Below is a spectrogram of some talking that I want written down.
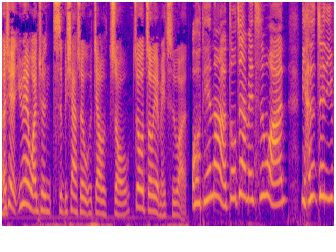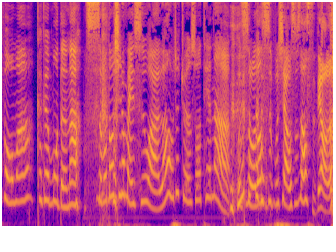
而且因为完全吃不下，所以我叫了粥，最后粥也没吃完。哦天哪，粥竟然没吃完！你还是珍妮佛吗？看看莫德纳，什么东西都没吃完。然后我就觉得说，天哪，我什么都吃不下，我是不是要死掉了？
